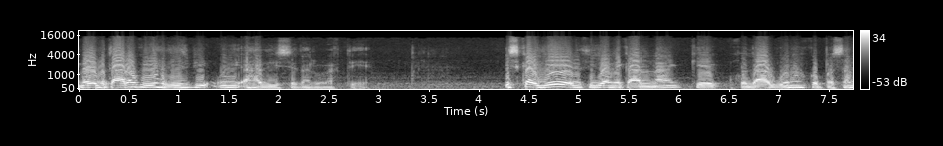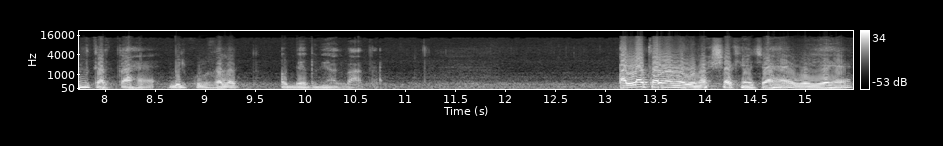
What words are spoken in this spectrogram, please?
मैं बता रहा हूँ कि ये हदीस भी उन्हीं अहादीस से ताल्लुक रखती है। इसका ये नतीजा निकालना कि खुदा गुनाह को पसंद करता है, बिल्कुल गलत और बेबुनियाद बात है। अल्लाह ताला ने जो नक्शा खींचा है, वो ये है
